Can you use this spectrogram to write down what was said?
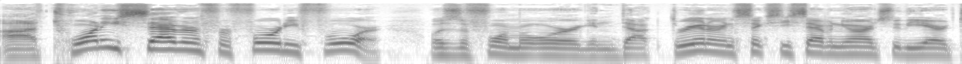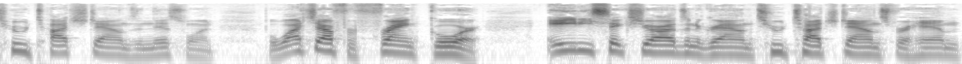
Uh, 27 for 44 was the former Oregon Duck. 367 yards through the air, two touchdowns in this one. But watch out for Frank Gore. 86 yards on the ground, two touchdowns for him,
